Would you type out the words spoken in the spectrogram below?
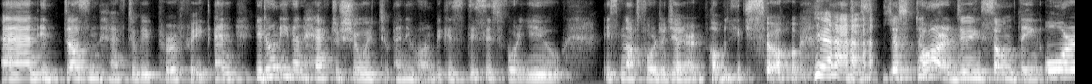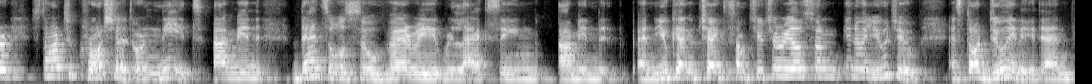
and it doesn't have to be perfect. And you don't even have to show it to anyone because this is for you. It's not for the general public. So yeah. just, just start doing something or start to crochet or knit. I mean that's also very relaxing. I mean and you can check some tutorials on you know youtube and start doing it. And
